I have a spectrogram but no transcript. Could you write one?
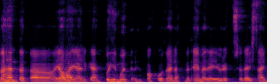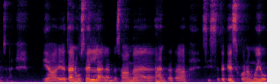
vähendada jalajälge, põhimõtteliselt pakuvad välja, et me teeme teie ürituse täistaimse ja, ja tänu sellele me saame vähendada siis seda keskkonnamõju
